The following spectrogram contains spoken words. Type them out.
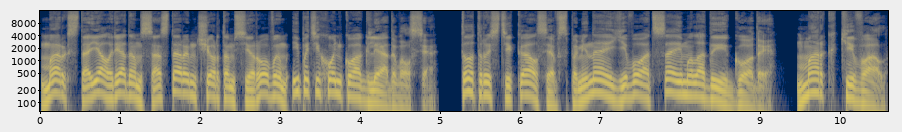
Марк стоял рядом со старым чертом Серовым и потихоньку оглядывался. Тот растекался, вспоминая его отца и молодые годы. Марк кивал.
